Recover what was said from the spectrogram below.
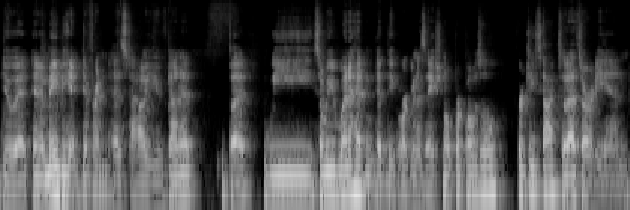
do it, and it may be different as to how you've done it, but we so we went ahead and did the organizational proposal for GSOC, so that's already in.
